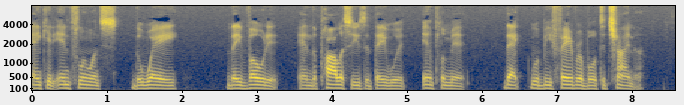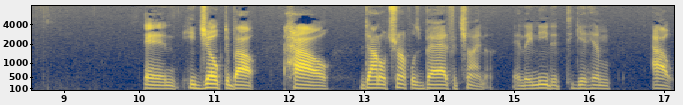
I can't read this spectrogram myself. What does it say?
and could influence the way they voted and the policies that they would implement that would be favorable to China. And he joked about how Donald Trump was bad for China and they needed to get him out.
